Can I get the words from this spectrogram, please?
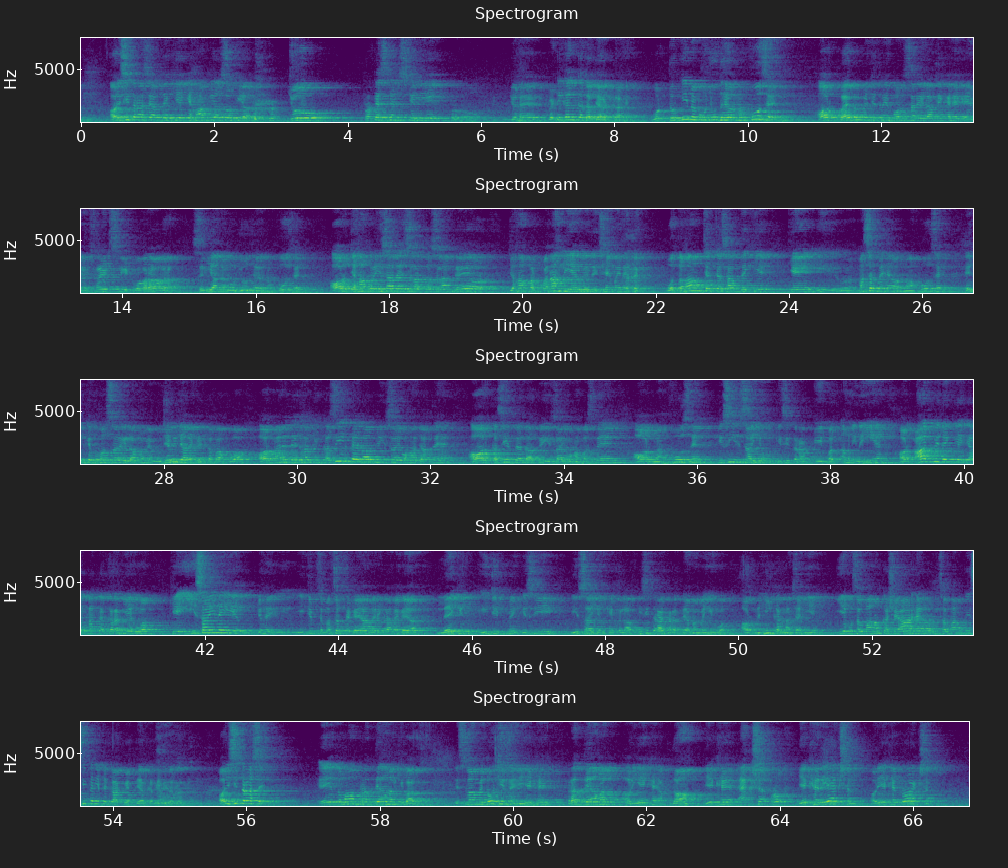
और इसी तरह से आप देखिए कि हाकिया सोफिया जो प्रोटेस्टेंट्स के लिए जो है वेटिकन का दर्जा रखता है, वो तुर्की में मौजूद है और महफूज है। और बाइबल में जितने बहुत सारे इलाके कहे गए हैं स्ट्रेट स्ट्रीट वगैरह वगैरह सीरिया में मौजूद है, महफूज है। और जहाँ पर ईसा सलाम गए और जहाँ पर पनाह लिए हुए थे छः महीने तक, वो तमाम चर्चा आप देखिए कि मसर में है और महफूज है। इनके बहुत सारे इलाकों में मुझे भी जाने का इतफाक़ हुआ और मैंने देखा कि कसीर तादाद में ईसाई वहाँ जाते हैं और कसीर तादाद में ईसाई वहाँ बसते हैं और महफूज हैं। किसी ईसाइयों को किसी तरह की बदअमनी नहीं है। और आज भी देखिए कि अल्लाह का करम यह हुआ कि ईसाई ने ये जो है इजिप्ट से मसर से गया, अमेरिका में गया, लेकिन इजिप्ट में किसी ईसाइयों के खिलाफ किसी तरह का रद्द अमल नहीं हुआ और नहीं करना चाहिए। ये मुसलमानों का शार है और मुसलमानों को इसी तरीके का इख्तियार करने की ज़रूरत है। और इसी तरह से ये तमाम रद्द अमल की बात है। इस्लाम में दो चीज़ें हैं, एक है रद्द अमल और एक है अकदाम। एक है एक्शन एक है रिएक्शन और एक है प्रो एक्शन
